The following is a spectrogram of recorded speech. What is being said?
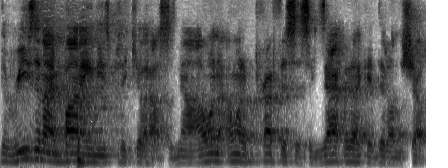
the reason I'm buying these particular houses now, I want to I want to preface this exactly like I did on the show.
